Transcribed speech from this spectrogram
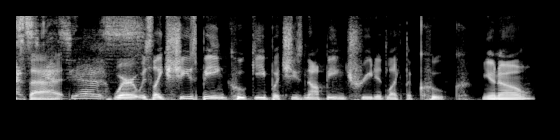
Yes, that yes, yes. where it was like she's being kooky but she's not being treated like the kook you know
